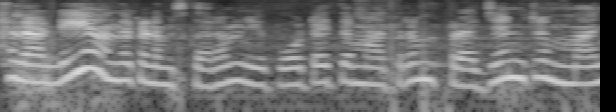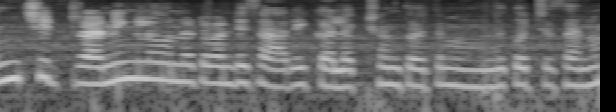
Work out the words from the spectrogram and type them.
హలో అండి అందరికీ నమస్కారం. ఈ ఫోటో అయితే మాత్రం ప్రజెంట్ మంచి ట్రెండింగ్లో ఉన్నటువంటి శారీ కలెక్షన్తో అయితే మేము ముందుకు వచ్చేసాను.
